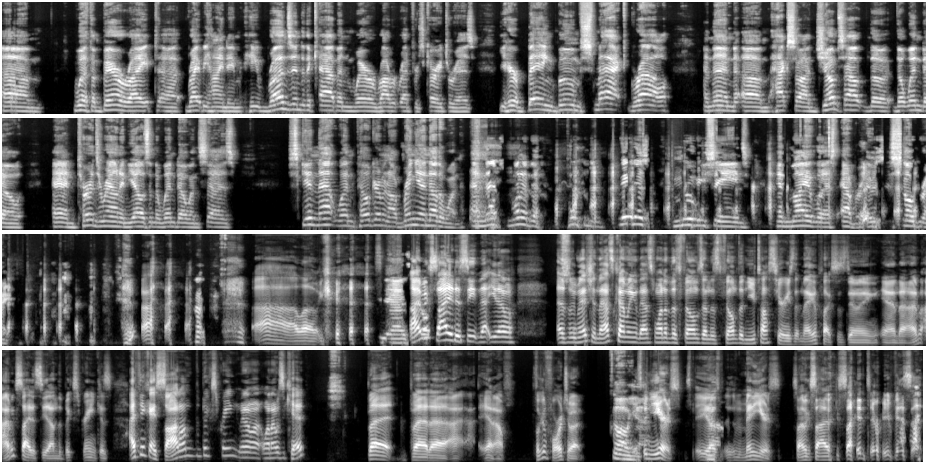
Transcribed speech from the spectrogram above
um, with a bear right uh, right behind him. He runs into the cabin where Robert Redford's character is, you hear bang, boom, smack, growl, and then um, Hacksaw jumps out the the window and turns around and yells in the window and says, "Skin that one, Pilgrim, and I'll bring you another one." And that's one of the one of the greatest movie scenes in my list ever. It was so great. ah, I love it. yeah, I'm so- excited to see that. You know, as we mentioned, that's coming. That's one of the films in this filmed in Utah series that Megaplex is doing, and uh, I'm I'm excited to see it on the big screen because I think I saw it on the big screen when I, when I was a kid, but but uh, I, you know, looking forward to it. Oh yeah, it's been years, you know, yeah. many years. So I'm excited excited to revisit.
